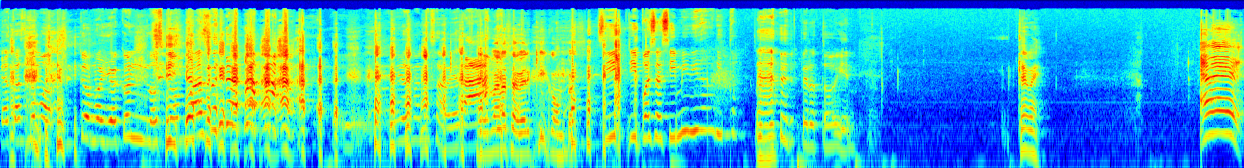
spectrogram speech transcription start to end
Ya estás como, como yo con los Sí, compas. Ellos van a saber. Ah. Ellos van a saber qué compras. Sí, y pues así mi vida ahorita. Pero todo bien. ¿Qué, güey? ¡Eh!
